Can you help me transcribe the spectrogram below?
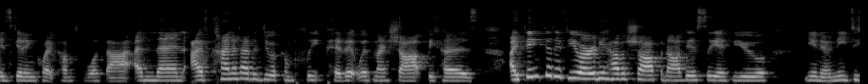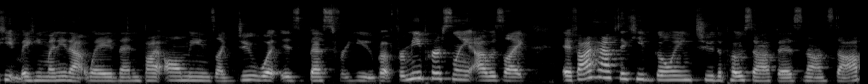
is getting quite comfortable with that. And then I've kind of had to do a complete pivot with my shop because I think that if you already have a shop and obviously if you you know need to keep making money that way then by all means like do what is best for you but for me personally i was like if i have to keep going to the post office nonstop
